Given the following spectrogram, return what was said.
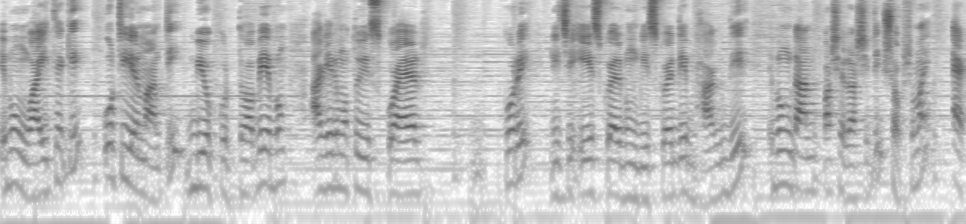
এবং ওয়াই থেকে কোটিয়ের মানটি বিয়োগ করতে হবে এবং আগের মতো স্কোয়ার করে নিচে এ স্কোয়ার এবং বি স্কোয়ার দিয়ে ভাগ দিয়ে এবং ডান পাশের রাশিটি সবসময় এক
